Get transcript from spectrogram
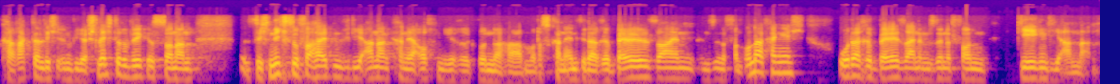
charakterlich irgendwie der schlechtere Weg ist, sondern sich nicht so verhalten wie die anderen kann ja auch mehrere Gründe haben. Und das kann entweder Rebell sein im Sinne von unabhängig oder Rebell sein im Sinne von gegen die anderen.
